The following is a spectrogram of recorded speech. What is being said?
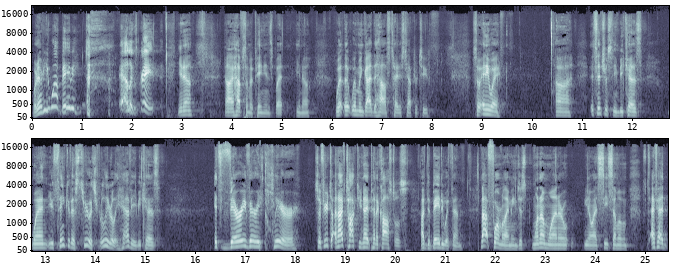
whatever you want, baby. yeah, it looks great. You know, I have some opinions, but, you know, let women guide the house, Titus chapter 2. So, anyway, uh, it's interesting because when you think of this through, it's really, really heavy because it's very, very clear. So if you're, t- and I've talked to United Pentecostals, I've debated with them, not formal, I mean just one on one, or you know, I see some of them. I've had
